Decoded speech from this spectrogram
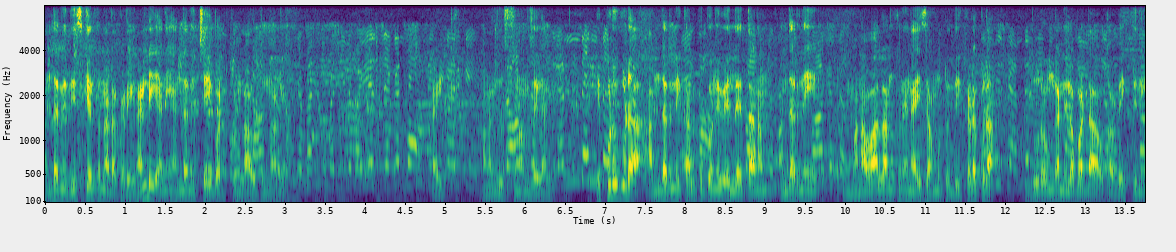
అందరినీ తీసుకెళ్తున్నాడు అక్కడికి రండి అని అందరినీ చేపట్టుకొని లాగుతున్నాడు. రైట్ మనం చూస్తున్నాం జగన్. ఎప్పుడు కూడా అందరినీ కలుపుకొని వెళ్ళే తనం అందరినీ మన వాళ్ళు అనుకునే నైజాం ఉంటుంది. ఇక్కడ కూడా దూరంగా నిలబడ్డ ఒక వ్యక్తిని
